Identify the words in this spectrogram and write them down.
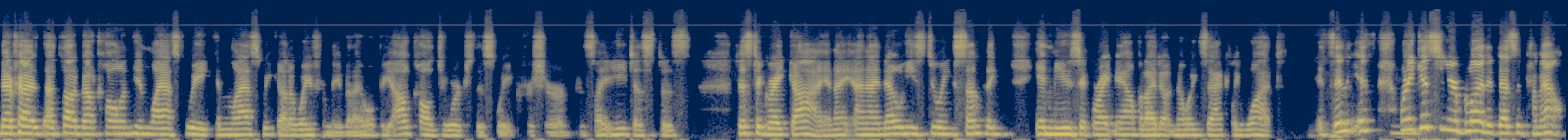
Matter of fact, I thought about calling him last week, and last week got away from me. But I will be. I'll call George this week for sure because he just is just a great guy, and I and I know he's doing something in music right now, but I don't know exactly what. It's in it's when it mm-hmm. gets in your blood, it doesn't come out.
